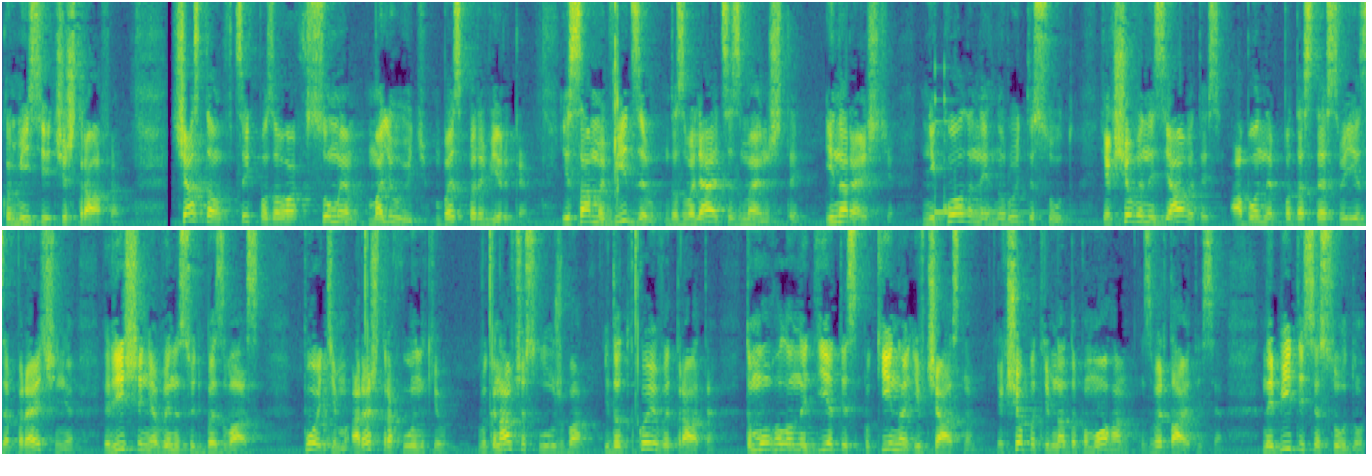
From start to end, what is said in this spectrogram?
комісії чи штрафи. Часто в цих позовах суми малюють без перевірки, і саме відзив дозволяє це зменшити. І нарешті, ніколи не ігноруйте суд. Якщо ви не з'явитесь або не подасте свої заперечення, рішення винесуть без вас. Потім арешт рахунків, виконавча служба і додаткові витрати. Тому головне діяти спокійно і вчасно. Якщо потрібна допомога, звертайтеся. Не бійтеся суду,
